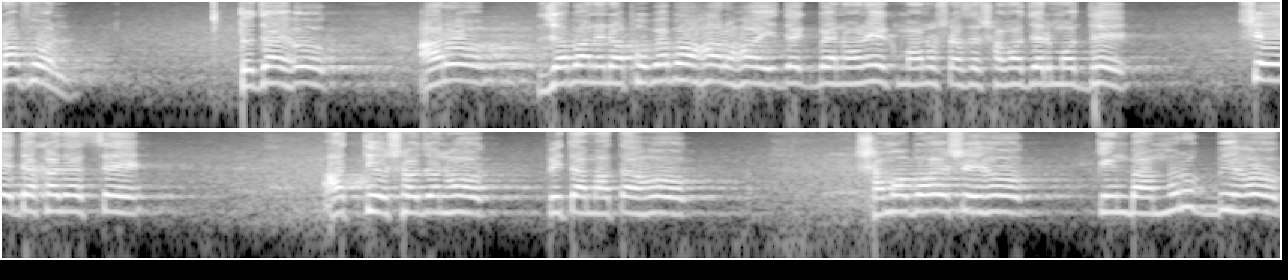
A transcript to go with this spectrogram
নফল। তো যাই হোক আরও জবানের অপব্যবহার হয়। দেখবেন অনেক মানুষ আছে সমাজের মধ্যে, সে দেখা যাচ্ছে আত্মীয় স্বজন হোক পিতা মাতা হোক, সমবয়সী হোক, কিংবা মুরব্বী হোক,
